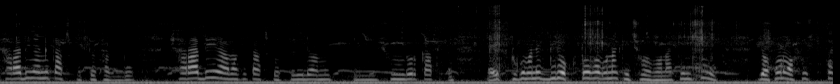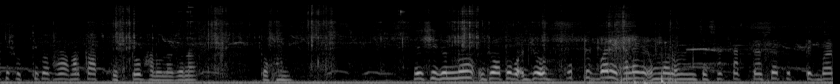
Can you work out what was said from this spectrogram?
সারাদিন আমি কাজ করতে থাকব। সারাদিন আমাকে কাজ করতে দিলে, আমি সুন্দর কাজ, একটুকু মানে বিরক্ত হব না, কিছু হব না। কিন্তু যখন অসুস্থ থাকে, সত্যি কথা আমার কাজ করতেও ভালো লাগে না তখন। সেজন্য যতবার প্রত্যেকবার এখানে শাক কাটতে আসে, প্রত্যেকবার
